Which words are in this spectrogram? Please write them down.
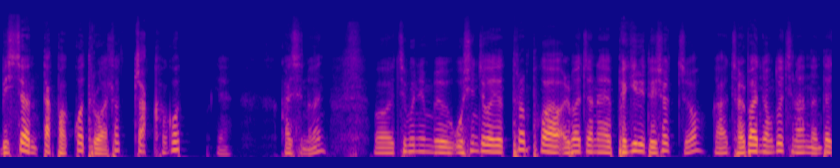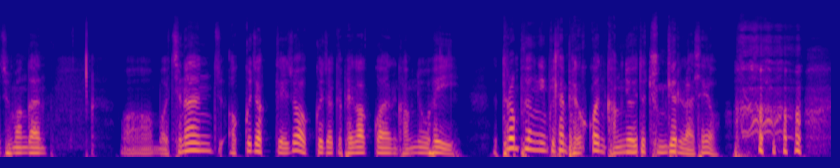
미션 딱 받고 들어와서 쫙 하고 예, 가시는 어, 지부님 뭐 오신 지가 트럼프가 얼마 전에 100일이 되셨죠. 그러니까 절반 정도 지났는데 조만간 어, 뭐 지난 주- 엊그저께죠. 엊그저께 백악관 강요 회의. 트럼프 형님께서는 백악관 강요회도 중계를 하세요.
